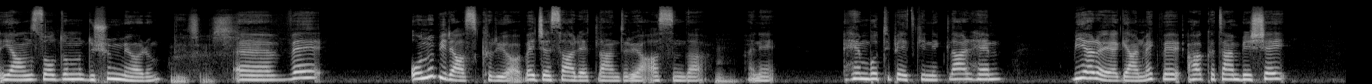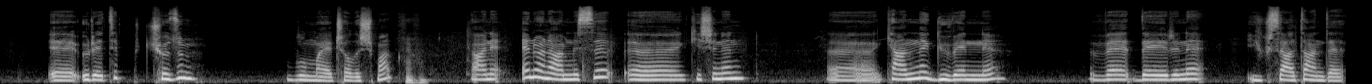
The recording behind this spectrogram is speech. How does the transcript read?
yalnız olduğumu düşünmüyorum. Değilsiniz. Ee, ve onu biraz kırıyor ve cesaretlendiriyor aslında. Hı. Hani hem bu tip etkinlikler hem bir araya gelmek ve hakikaten bir şey e, üretip çözüm bulmaya çalışmak. Hı hı. Yani en önemlisi e, kişinin e, kendine güvenini ve değerini yükselten de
